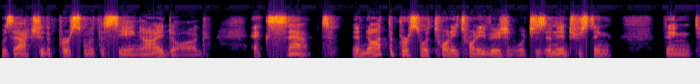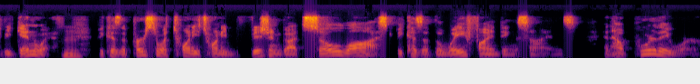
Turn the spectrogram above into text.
was actually the person with the seeing eye dog except and not the person with 20/20 vision which is an interesting thing to begin with mm. because the person with 20/20 vision got so lost because of the wayfinding signs and how poor they were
